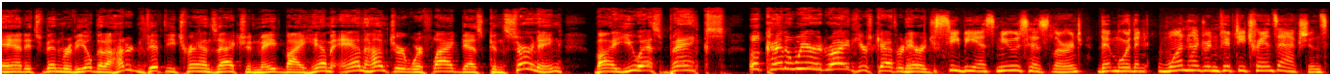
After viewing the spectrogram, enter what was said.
And it's been revealed that 150 transactions made by him and Hunter were flagged as concerning by U.S. banks. Well, kind of weird, right? Here's Catherine Herridge. CBS News has learned that more than 150 transactions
